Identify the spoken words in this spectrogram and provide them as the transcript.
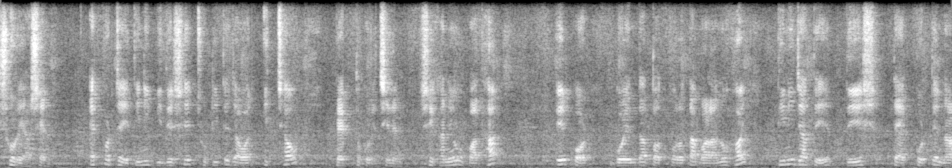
সরে আসেন। এক পর্যায়ে তিনি বিদেশে ছুটিতে যাওয়ার ইচ্ছাও ব্যক্ত করেছিলেন। সেখানেও বাধা এরপর গোয়েন্দা তৎপরতা বাড়ানো হয়। তিনি যাতে দেশ ত্যাগ করতে না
